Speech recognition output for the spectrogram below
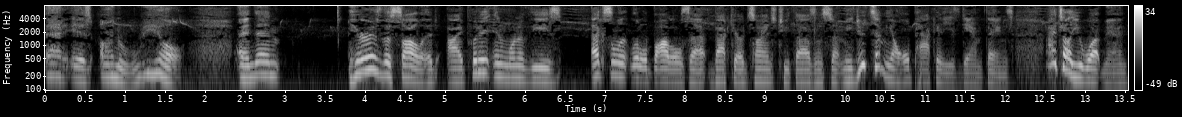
that is unreal. And then here is the solid. I put it in one of these excellent little bottles that Backyard Science 2000 sent me. Dude sent me a whole pack of these damn things. I tell you what, man,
